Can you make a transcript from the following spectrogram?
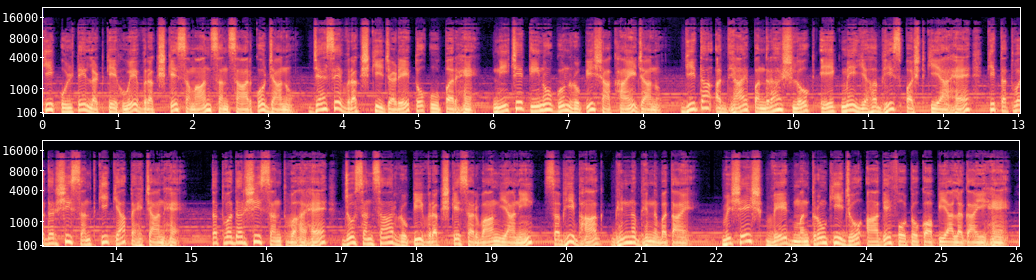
कि उल्टे लटके हुए वृक्ष के समान संसार को जानो। जैसे वृक्ष की जड़ें तो ऊपर हैं, नीचे तीनों गुण रूपी शाखाएँ जानो। गीता अध्याय पंद्रह श्लोक एक में यह भी स्पष्ट किया है कि तत्वदर्शी संत की क्या पहचान है। तत्वदर्शी संत वह है, जो संसार रूपी वृक्ष के सर्वांग यानी सभी भाग भिन्न भिन्न बताए। विशेष वेद मंत्रों की जो आगे फोटोकॉपियाँ लगाई हैं,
